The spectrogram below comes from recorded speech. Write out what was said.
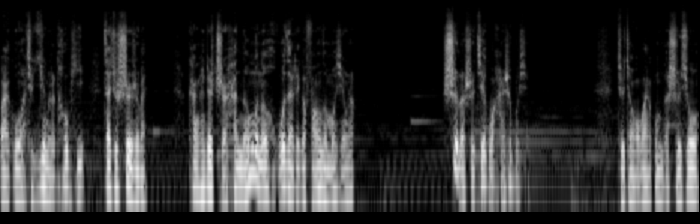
外公啊，就硬着头皮再去试试呗，看看这纸还能不能糊在这个房子模型上。试了试，结果还是不行，就叫我外公的师兄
